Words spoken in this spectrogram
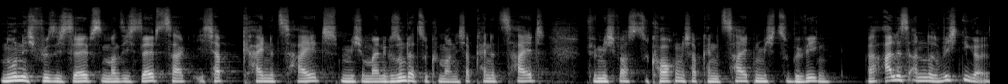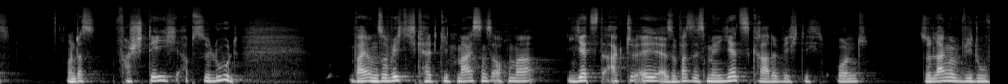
nur nicht für sich selbst und man sich selbst sagt, ich habe keine Zeit, mich um meine Gesundheit zu kümmern. Ich habe keine Zeit, für mich was zu kochen. Ich habe keine Zeit, mich zu bewegen, weil alles andere wichtiger ist. Und das verstehe ich absolut, weil unsere Wichtigkeit geht meistens auch immer jetzt aktuell. Also was ist mir jetzt gerade wichtig? Und solange wie du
